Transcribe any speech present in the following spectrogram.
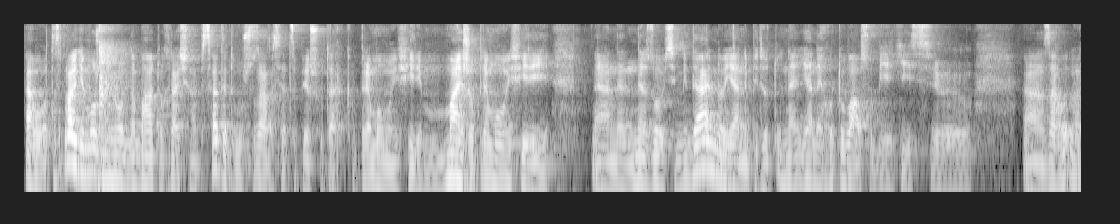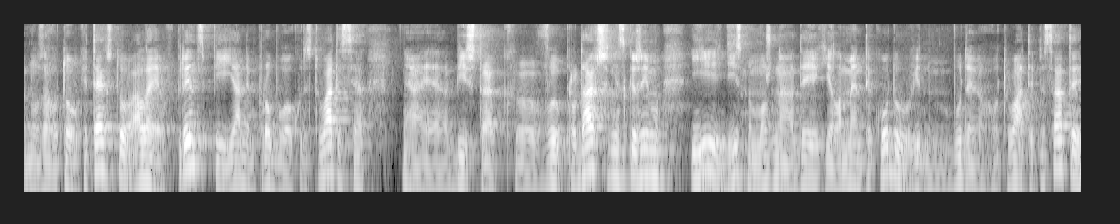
А от, насправді можна його набагато краще написати, тому що зараз я це пишу так в прямому ефірі, майже в прямому ефірі е, не, не зовсім ідеально. Я не, підготу- я не готував собі якісь. Е, е, ну, заготовки тексту, але в принципі я ним пробував користуватися е, більш так в продакшені, скажімо, і дійсно можна деякі елементи коду він буде готувати писати,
